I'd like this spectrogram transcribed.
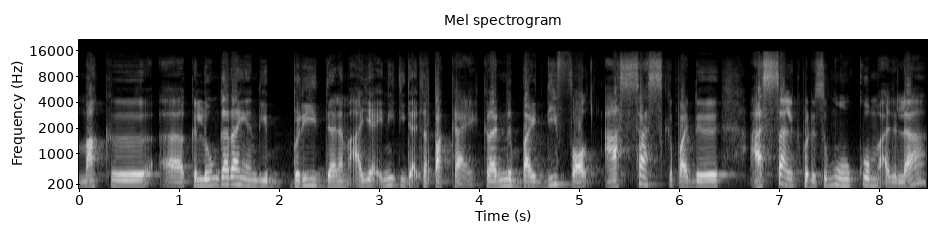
maka uh, kelonggaran yang diberi dalam ayat ini tidak terpakai. Kerana by default asas kepada asal kepada semua hukum adalah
